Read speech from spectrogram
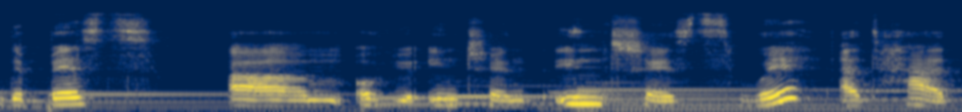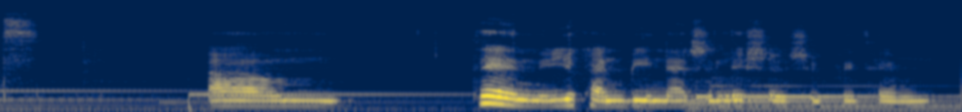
the best um, of your interest, interests where at heart um, then you can be in a relationship with him.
